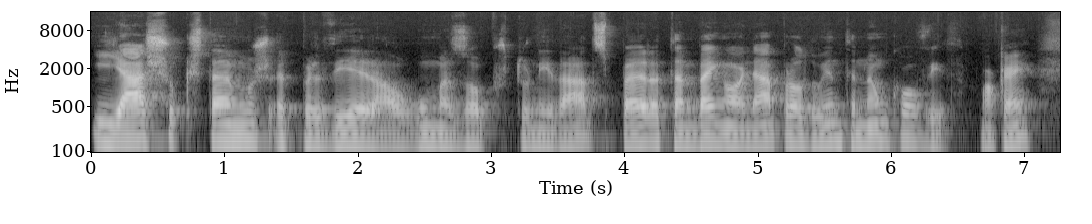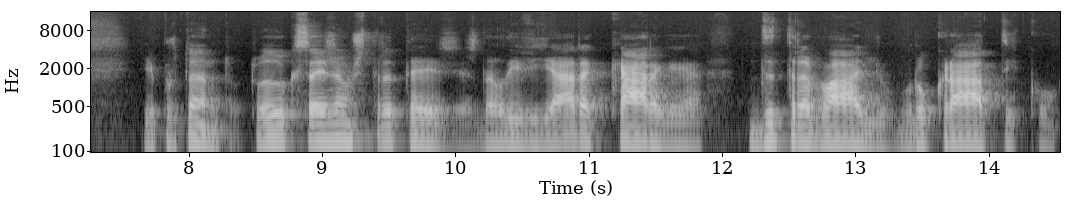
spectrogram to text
e acho que estamos a perder algumas oportunidades para também olhar para o doente não Covid, ok? E, portanto, tudo o que sejam estratégias de aliviar a carga de trabalho burocrático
